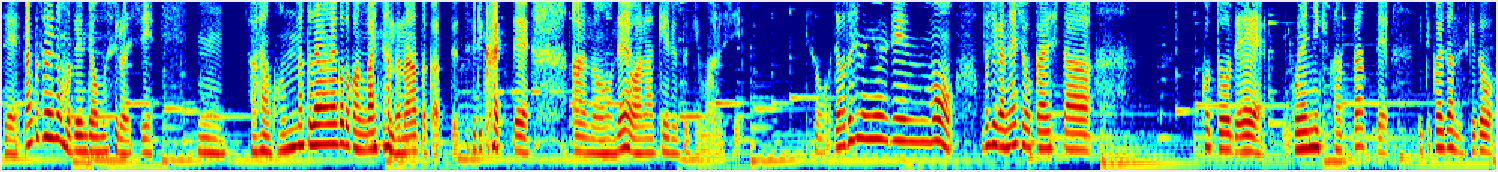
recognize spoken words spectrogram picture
て、なんかそういうのも全然面白いし、うん。あ、こんなくだらないこと考えてたんだなとかって言って振り返って、あのね、笑ける時もあるし。そう。で、私の友人も、私がね、紹介したことで、5年日記買ったって言ってくれたんですけど、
